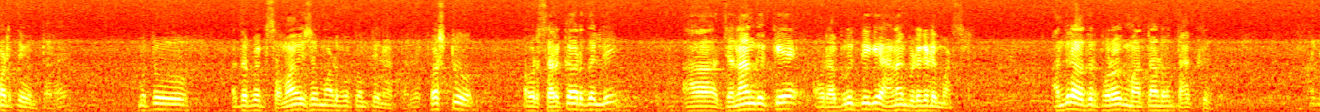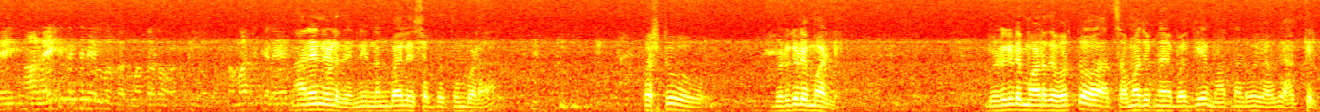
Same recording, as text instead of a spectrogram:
ಮಾಡ್ತೀವಿ ಅಂತಾರೆ. ಮತ್ತು ಅದರ ಬಗ್ಗೆ ಸಮಾವೇಶ ಮಾಡಬೇಕು ಅಂತ ಹೇಳ್ತಾರೆ? ಫಸ್ಟು ಅವ್ರ ಸರ್ಕಾರದಲ್ಲಿ ಆ ಜನಾಂಗಕ್ಕೆ, ಅವರ ಅಭಿವೃದ್ಧಿಗೆ ಹಣ ಬಿಡುಗಡೆ ಮಾಡಿಸ್ಲಿ ಅಂದರೆ ಅದ್ರ ಪರವಾಗಿ ಮಾತನಾಡುವಂಥ ಹಕ್ಕಿದೆ ಆ ನಾನೇನು ಹೇಳಿದೆ, ನೀನು ನನ್ನ ಬಾಯಲ್ಲಿ ಶಬ್ದ ತುಂಬಬೇಡ. ಫಸ್ಟು ಬಿಡುಗಡೆ ಮಾಡಲಿ. ಬಿಡುಗಡೆ ಮಾಡದೆ ಹೊರತು ಅದು ಸಾಮಾಜಿಕ ನ್ಯಾಯ ಬಗ್ಗೆ ಮಾತನಾಡುವ ಯಾವುದೇ ಹಕ್ಕಿಲ್ಲ.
